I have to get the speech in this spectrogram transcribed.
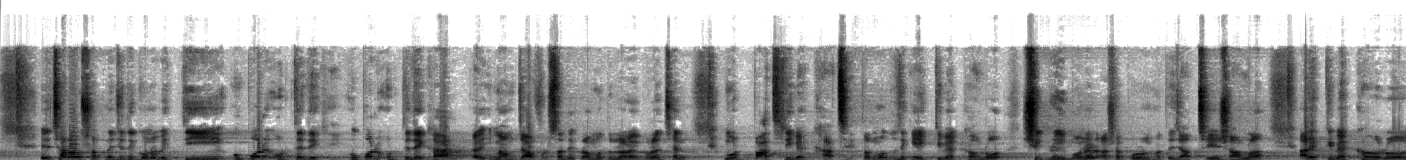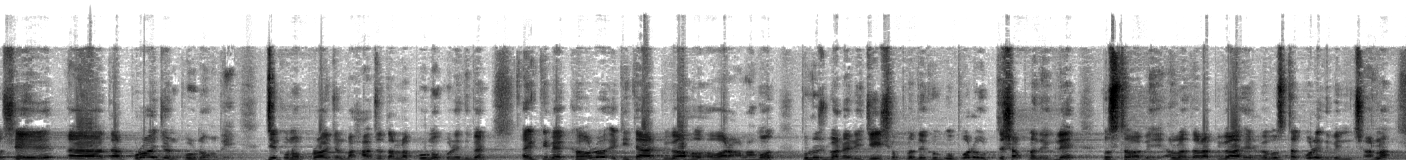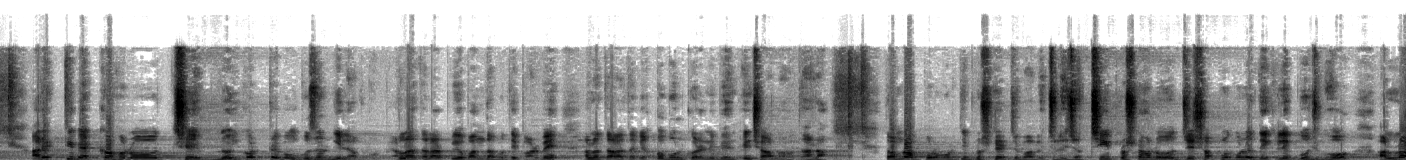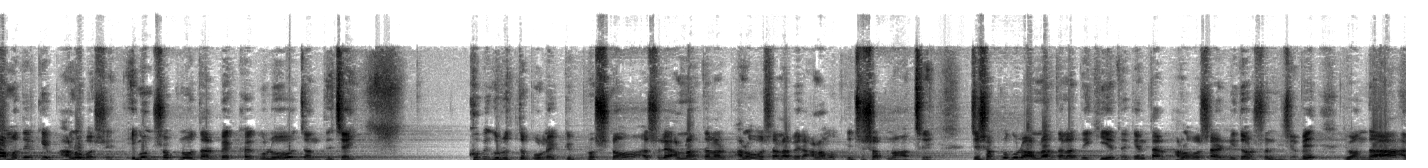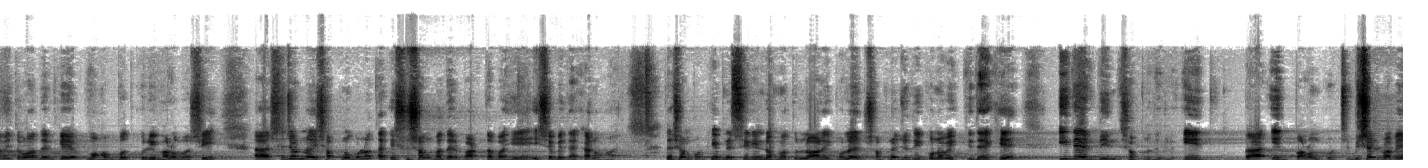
এছাড়াও স্বপ্নে যদি কোনো ব্যক্তি উপরে উঠতে দেখে, উপরে উঠতে দেখার ইমাম জাফর সাদেক রহমতুল্লাহ বলেছেন, মোট পাঁচটি ব্যাখ্যা আছে। তার মধ্যে থেকে একটি ব্যাখ্যা হলো, শীঘ্রই মনের আশা পূরণ হতে যাচ্ছে ইনশাআল্লাহ। আরেকটি ব্যাখ্যা হলো সে তার প্রয়োজন পূর্ণ হবে। যে কোনো প্রয়োজন বা হাজত আল্লাহ পূর্ণ করে দিবেন। আরেকটি ব্যাখ্যা হলো, এটি তার বিবাহ হওয়ার আলামত। পুরুষ বা নারী যেই স্বপ্ন দেখুক, উপরে উঠতে স্বপ্ন দেখলে বুঝতে হবে। আল্লাহ তালা বিবাহের ব্যবস্থা করে দেবেন ইনশাআল্লাহ। আরেকটি ব্যাখ্যা হলো সে নৈকট্য এবং বুজুর্গি লাভ করবে। আল্লাহ তালার প্রিয় বান্দা হতে পারবে। আল্লাহ তালা তাকে কবুল করে নেবেন ইনশাআল্লাহ তালা তো আমরা পরবর্তী প্রশ্নের জবাবে চলে যাচ্ছি। প্রশ্ন হলো, যে স্বপ্নগুলো দেখলে বুঝব, আল্লাহ আমাদেরকে ভালোবাসেন। এমন স্বপ্ন তার ব্যাখ্যাগুলো জানতে চাই। খুবই গুরুত্বপূর্ণ একটি প্রশ্ন। আসলে আল্লাহ তালার ভালোবাসা লাভের আলামত কিছু স্বপ্ন আছে। যে স্বপ্নগুলো আল্লাহ তালা দেখিয়ে থাকেন, তার ভালোবাসার নিদর্শন হিসেবে। বান্দা, আমি তোমাদেরকে মহব্বত করি, ভালোবাসি। সেজন্য এই স্বপ্নগুলো তাকে সুসংবাদের বার্তাবাহী হিসেবে দেখানো হয়। তো সম্পর্কে আপনি সিরিন রহমতুল্লাহ আলী বলেন, স্বপ্নে যদি কোনো ব্যক্তি দেখে, ঈদের দিন স্বপ্ন দেখল, ঈদ বা ঈদ পালন করছে, বিশেষভাবে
